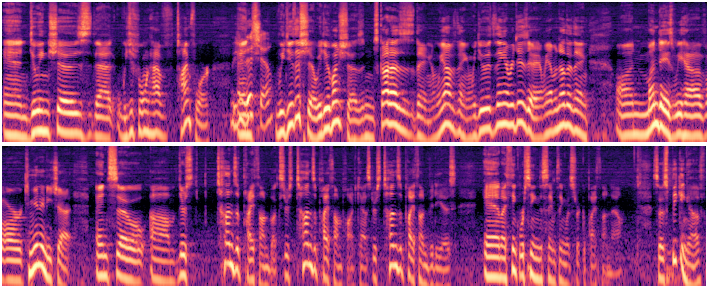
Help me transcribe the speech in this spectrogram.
and doing shows that we just won't have time for. We do And this show. We do this show. We do a bunch of shows, and Scott has his thing, and we have a thing, and we do a thing every Tuesday, and we have another thing. On Mondays, we have our community chat, and so um, there's tons of Python books. There's tons of Python podcasts. There's tons of Python videos, and I think we're seeing the same thing with CircuitPython now. So speaking of,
